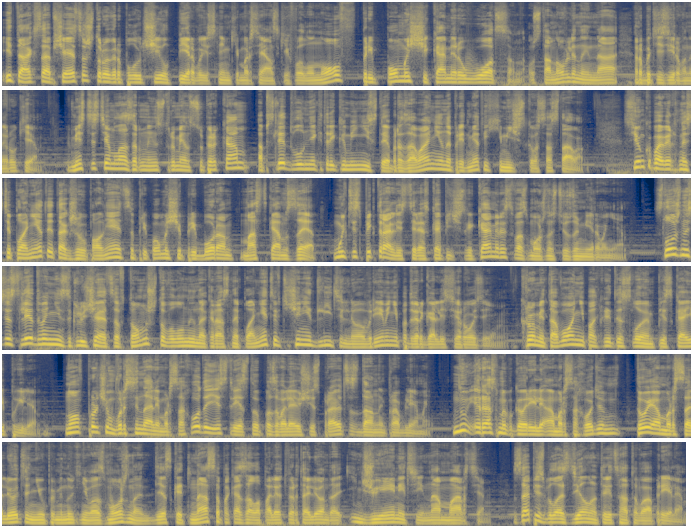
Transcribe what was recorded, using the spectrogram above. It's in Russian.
Итак, сообщается, что ровер получил первые снимки марсианских валунов при помощи камеры Уотсон, установленной на роботизированной руке. Вместе с тем лазерный инструмент Суперкам обследовал некоторые каменистые образования на предметы химического состава. Съемка поверхности планеты также выполняется при помощи прибора Mastcam Z, мультиспектральной стереоскопической камеры с возможностью зумирования. Сложность исследований заключается в том, что валуны на Красной планете в течение длительного времени подвергались эрозии. Кроме того, они покрыты слоем песка и пыли. Ну а впрочем, в арсенале марсохода есть средства, позволяющие справиться с данной проблемой. Ну и раз мы поговорили о марсоходе, то и о марсолете не упомянуть невозможно. Дескать, НАСА показала полет вертолета Ingenuity на Марсе. Запись была сделана 30 апреля.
